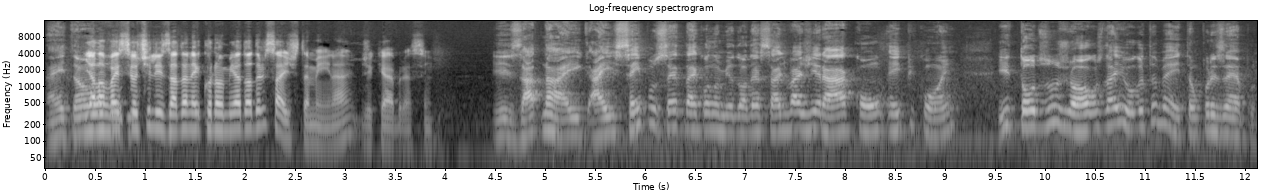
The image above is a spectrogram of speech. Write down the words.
É, então, e ela vai ser utilizada na economia do Other Side também, né? De quebra, assim. Exato. Não, aí, aí 100% da economia do Other Side vai girar com Apecoin e todos os jogos da Yuga também. Então, por exemplo...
